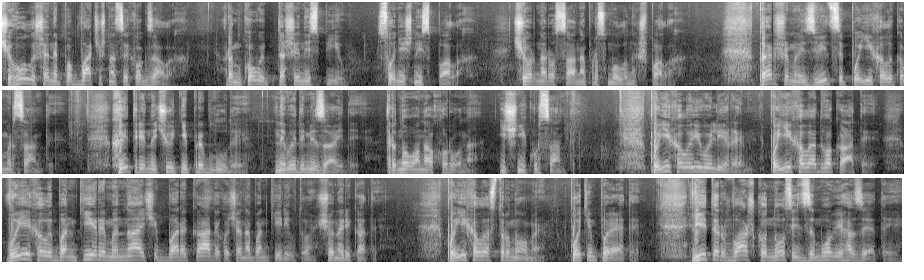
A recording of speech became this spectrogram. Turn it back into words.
Чого лише не побачиш на цих вокзалах? Ранковий пташиний спів, сонячний спалах, чорна роса на просмолених шпалах. Першими звідси поїхали комерсанти. Хитрі нечутні приблуди, невидимі зайди, тренована охорона, нічні курсанти. Поїхали ювеліри, поїхали адвокати, виїхали банкіри, минаючи барикади, хоча на банкірів то що нарікати. Поїхали астрономи, потім поети. Вітер важко носить зимові газети.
